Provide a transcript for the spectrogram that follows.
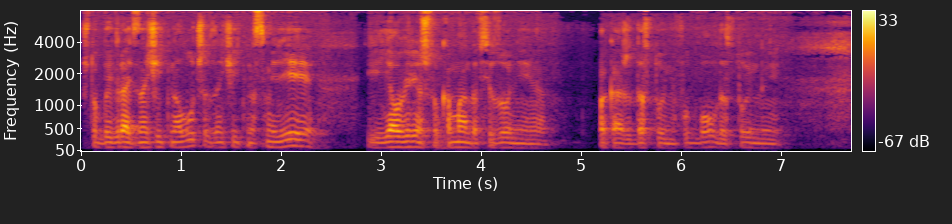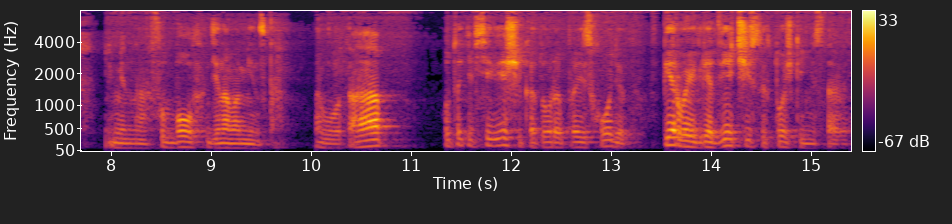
чтобы играть значительно лучше, значительно смелее. И я уверен, что команда в сезоне покажет достойный футбол, достойный именно футбол Динамо Минска. Вот. А вот эти все вещи, которые происходят, в первой игре две чистых точки не ставят.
